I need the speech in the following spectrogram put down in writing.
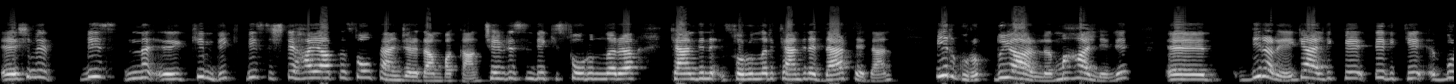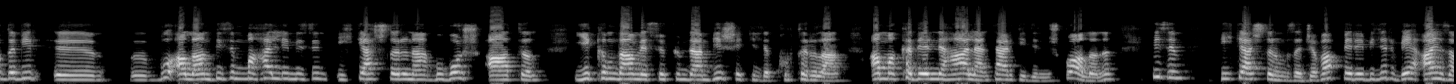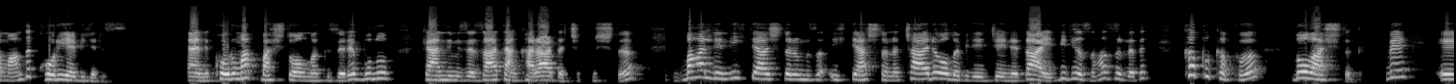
E, şimdi biz ne, e, kimdik? Biz işte hayata sol pencereden bakan, çevresindeki sorunlara kendine sorunları kendine dert eden, bir grup duyarlı, mahalleli e, bir araya geldik ve dedik ki burada bir e, e, bu alan bizim mahallemizin ihtiyaçlarına bu boş atıl, yıkımdan ve sökümden bir şekilde kurtarılan ama kaderine halen terk edilmiş bu alanı bizim ihtiyaçlarımıza cevap verebilir ve aynı zamanda koruyabiliriz. Yani korumak başta olmak üzere bunu kendimize zaten karar da çıkmıştı. Mahallenin ihtiyaçlarımıza ihtiyaçlarına çare olabileceğine dair bir yazı hazırladık. Kapı kapı dolaştık ve e,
